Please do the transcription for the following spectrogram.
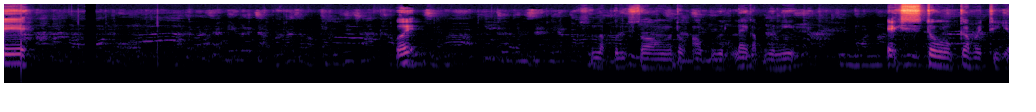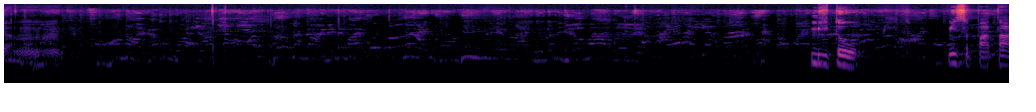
ดเฮ้ยสำหรับปืนซองเราต้องเอาปืนแลกกับปืนนี้ เอ็กซ์โตกับไปทีอย่างมีโตมีสปาร์ตา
